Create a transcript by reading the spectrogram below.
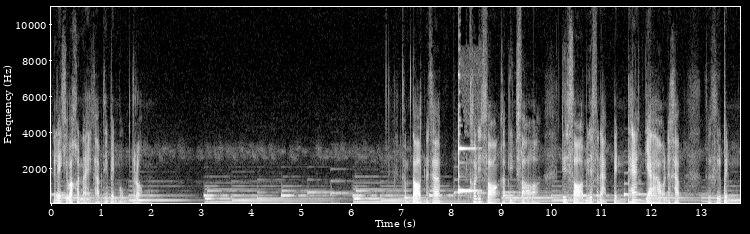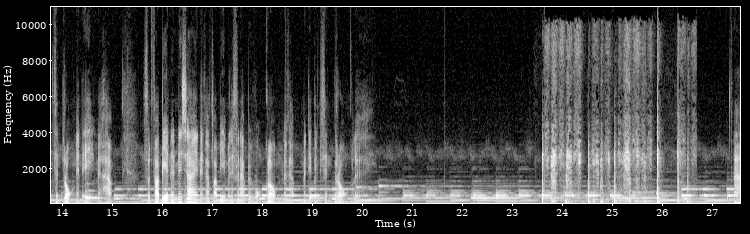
นักเรียนคิดว่าข้อไหนครับที่เป็นมุมตรง คำตอบนะครับ ข้อที่ 2 ครับดินสอ ดินสอมีลักษณะเป็นแท่งยาวนะครับ ก็คือเป็นเส้นตรงนั่นเองนะครับ ส่วนฝาเบียร์นั้นไม่ใช่นะครับ ฝาเบียร์มีลักษณะเป็นวงกลมนะครับ ไม่ได้เป็นเส้นตรงเลย อ่า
